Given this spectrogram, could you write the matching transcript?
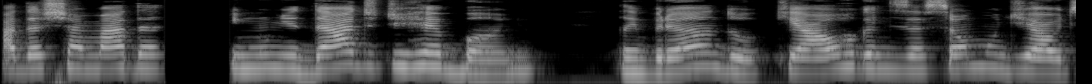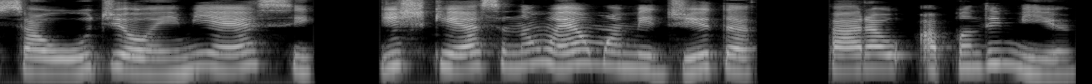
a da chamada imunidade de rebanho. Lembrando que a Organização Mundial de Saúde, OMS, diz que essa não é uma medida para a pandemia.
